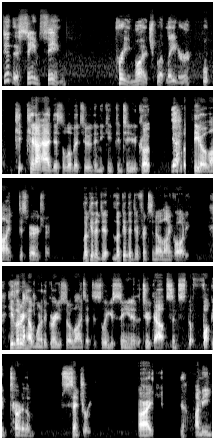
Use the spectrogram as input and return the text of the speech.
did the same thing pretty much, but later. C- can I add this a little bit too? Then you can continue to cook. Yeah. Look at the O line disparagement. Look at the di- look at the difference in O line quality. He literally had one of the greatest O lines that this league has seen in the 2000s since the fucking turn of the century. All right. Yeah. I mean,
